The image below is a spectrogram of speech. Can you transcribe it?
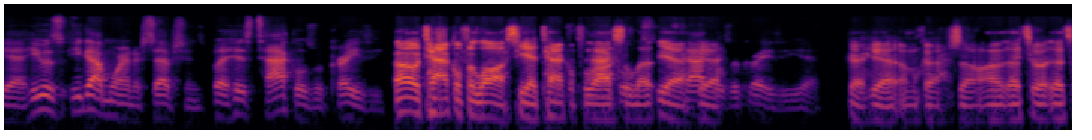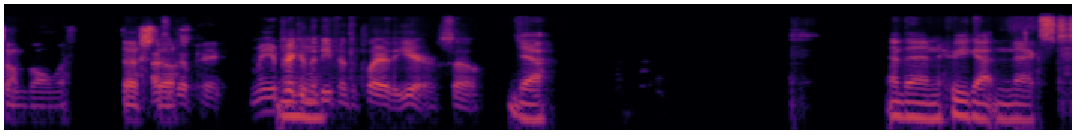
Yeah, he was. He got more interceptions, but his tackles were crazy. Oh, tackle for loss. He had tackle for loss. Tackles- 11. his Yeah, yeah. tackles were crazy. Yeah, Okay, yeah. Okay. So uh, that's what that's what I'm going with. Those that's a good pick. I mean, you're picking Mhm. the defensive player of the year, so Yeah. And then who you got next?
